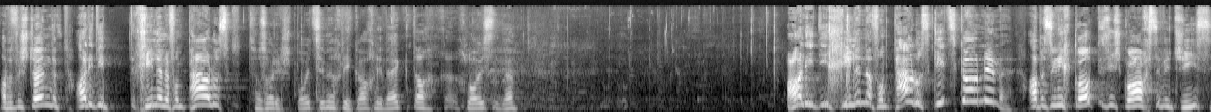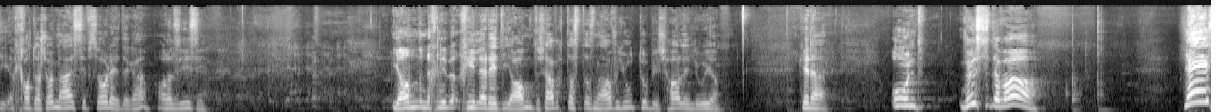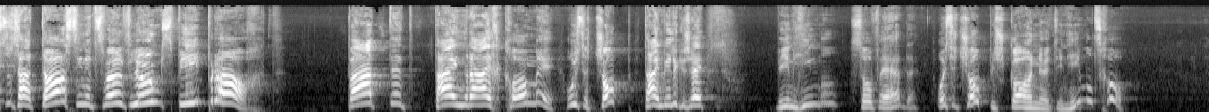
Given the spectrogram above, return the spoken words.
Aber verstehen Sie, alle die Kirchen von Paulus, sorry, ich speuze immer ein bisschen, ein bisschen weg da, Kleusel, gell? Alle die Kirchen von Paulus gibt es gar nicht mehr. Aber das Reich Gottes ist gewachsen wie Scheisse. Ich kann da schon ICF so reden, gell? alles easy. In anderen Kirchen rede ich anders, einfach, dass das noch auf YouTube ist. Halleluja. Genau. Und wisst ihr was? Jesus hat das seinen zwölf Jungs beigebracht. Betet, dein Reich komme. Unser Job, dein Wille geschehe, wie im Himmel, so auf Erden. Unser Job ist gar nicht in den Himmel zu kommen.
